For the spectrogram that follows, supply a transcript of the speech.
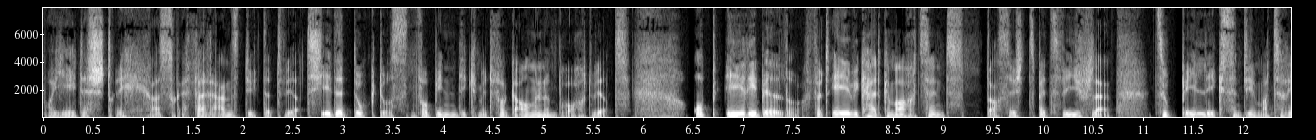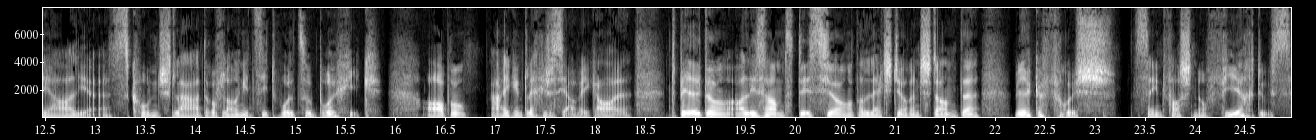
wo jeder Strich als Referenz deutet wird, jeder Duktus in Verbindung mit Vergangenem gebracht wird. Ob ihre Bilder für die Ewigkeit gemacht sind, das ist zu bezweifeln. Zu billig sind die Materialien, das Kunstleder auf lange Zeit wohl zu brüchig. Aber eigentlich ist es ja auch egal. Die Bilder, allesamt dieses Jahr oder letztes Jahr entstanden, wirken frisch, sehen fast noch feucht aus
